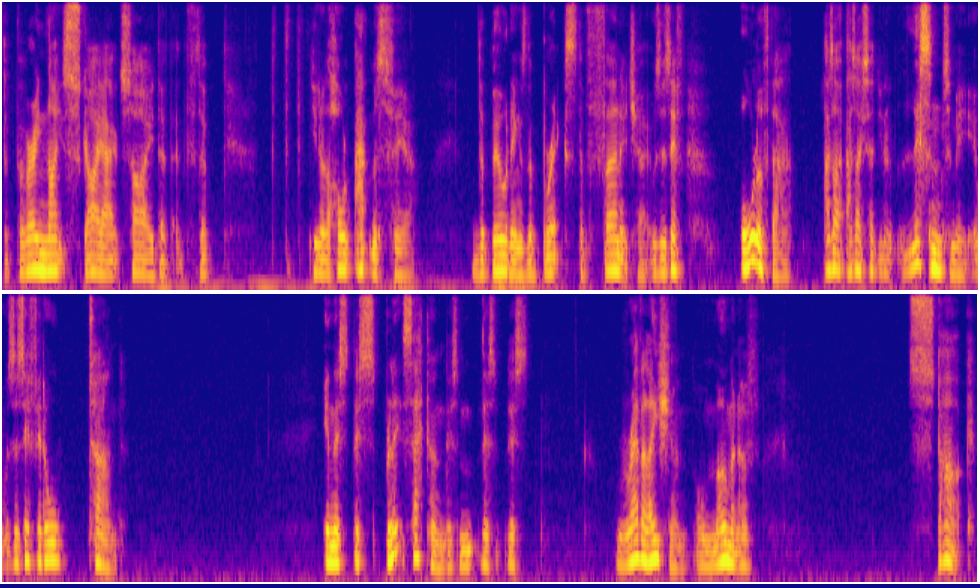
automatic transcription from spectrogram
the, the very night sky outside, the, the, the you know the whole atmosphere, the buildings, the bricks, the furniture. It was as if all of that, as I as I said, you know, listen to me. It was as if it all turned. In this this split second, this this this revelation or moment of stark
